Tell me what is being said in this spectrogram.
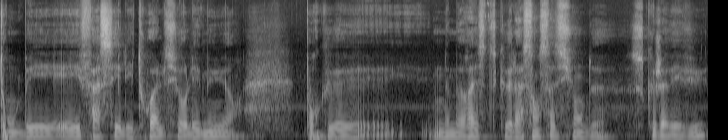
tomber et effacer l'étoile sur les murs, pour qu'il ne me reste que la sensation de ce que j'avais vu,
